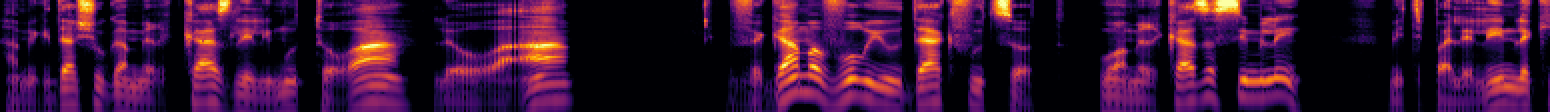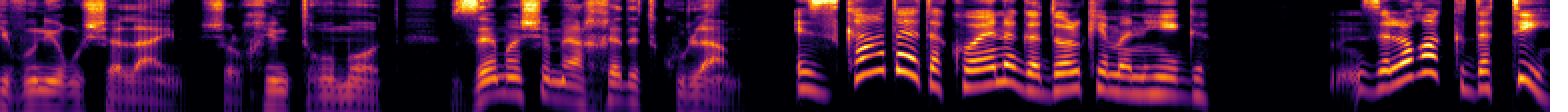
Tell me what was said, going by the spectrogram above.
המקדש הוא גם מרכז ללימוד תורה, להוראה, וגם עבור יהודי הקבוצות, הוא המרכז הסמלי. מתפללים לכיוון ירושלים, שולחים תרומות, זה מה שמאחד את כולם. הזכרת את הכהן הגדול כמנהיג. זה לא רק דתי,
